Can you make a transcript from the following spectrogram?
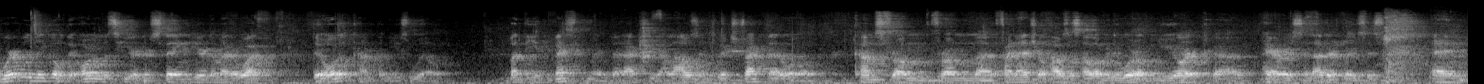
where will they go? The oil is here. They're staying here no matter what. The oil companies will, but the investment that actually allows them to extract that oil comes from, from uh, financial houses all over the world, New York, uh, Paris, and other places, and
